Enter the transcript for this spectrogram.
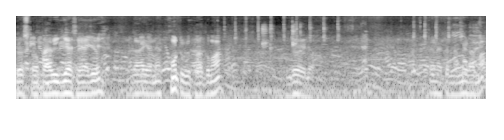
દોસ્તો આવી ગયા છે આજે ગાય અને ખૂંટ વિભાગમાં. જોઈ લો તરણેતરના મેળામાં.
